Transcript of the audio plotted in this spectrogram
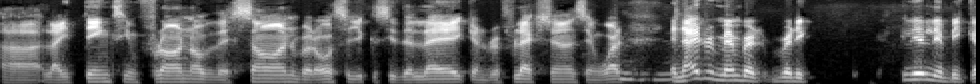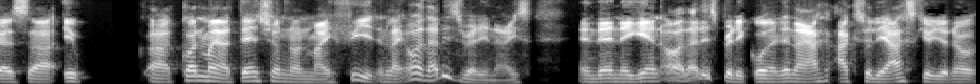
uh, like things in front of the sun, but also you could see the lake and reflections and what. Mm-hmm. And I remember very clearly because uh, it uh, caught my attention on my feet and like, oh, that is very nice. And then again, oh, that is pretty cool. And then I actually ask you, you know,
